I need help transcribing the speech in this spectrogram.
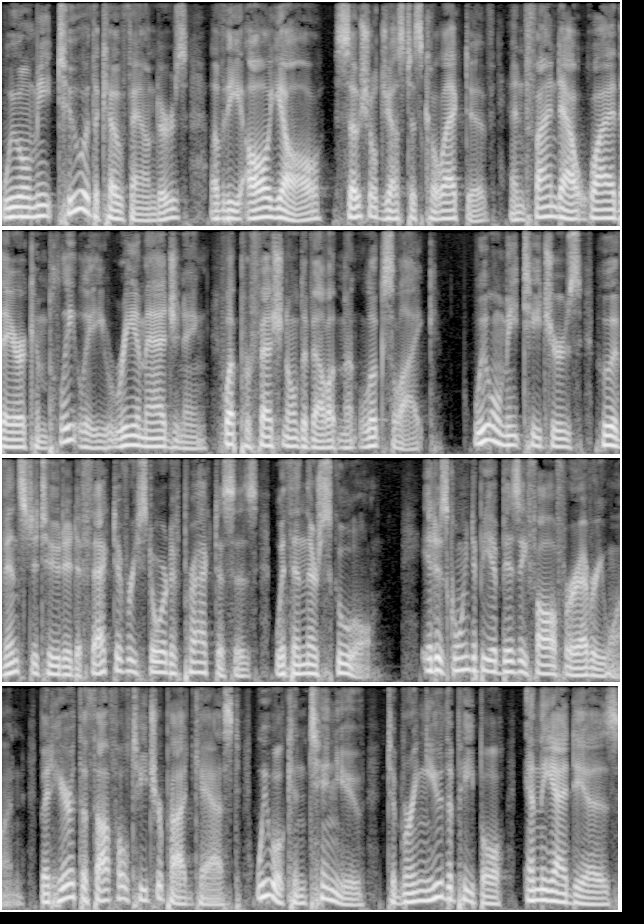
We will meet two of the co founders of the All Y'all Social Justice Collective and find out why they are completely reimagining what professional development looks like. We will meet teachers who have instituted effective restorative practices within their school. It is going to be a busy fall for everyone, but here at the Thoughtful Teacher Podcast, we will continue to bring you the people and the ideas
